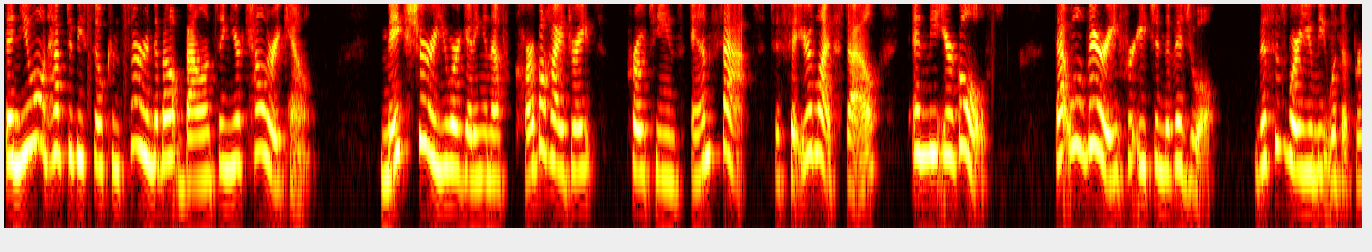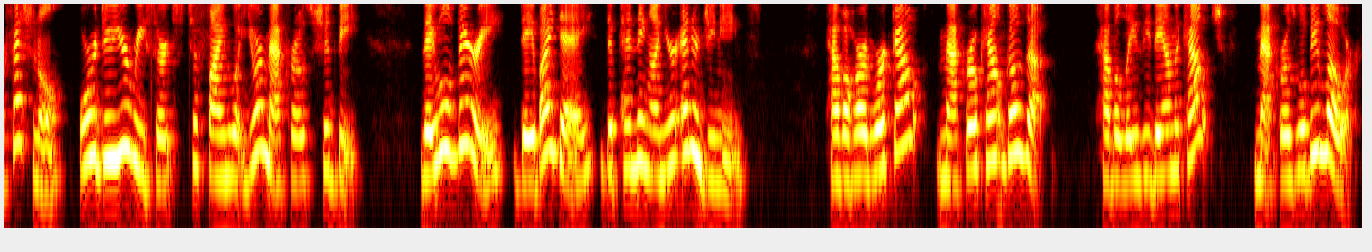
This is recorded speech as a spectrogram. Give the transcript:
then you won't have to be so concerned about balancing your calorie count. Make sure you are getting enough carbohydrates, proteins, and fats to fit your lifestyle and meet your goals. That will vary for each individual. This is where you meet with a professional or do your research to find what your macros should be. They will vary day by day depending on your energy needs. Have a hard workout, macro count goes up. Have a lazy day on the couch, macros will be lower.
